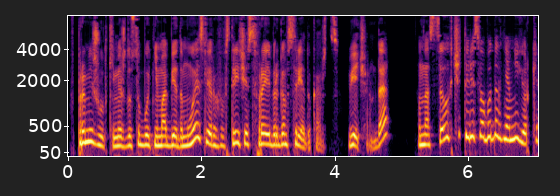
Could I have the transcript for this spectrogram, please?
«В промежутке между субботним обедом у Эслеров и встречей с Фрейбергом в среду, кажется. Вечером, да? У нас целых четыре свободных дня в Нью-Йорке».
